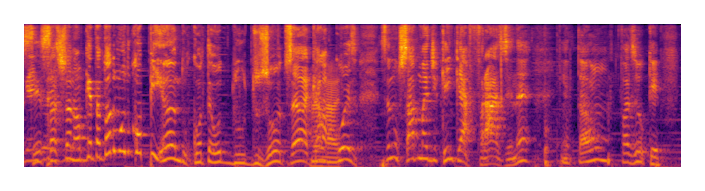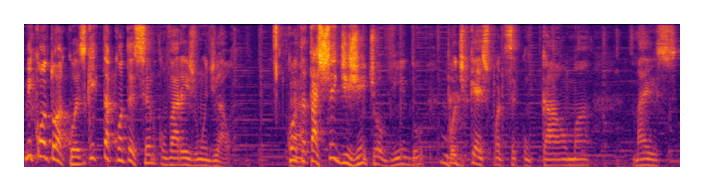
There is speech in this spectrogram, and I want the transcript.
Sensacional, porque tá todo mundo copiando o conteúdo do- dos outros, é aquela Verdade. coisa. Você não sabe mais de quem que é a frase, né? Então, fazer o quê? Me conta uma coisa, o que que tá acontecendo com o varejo mundial? Conta, tá cheio de gente ouvindo, podcast pode ser com calma, mas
